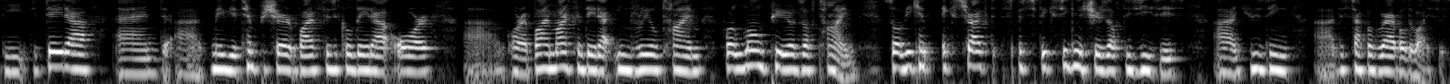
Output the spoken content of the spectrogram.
the, the data and uh, maybe a temperature, biophysical data, or uh, or a biomarker data in real time for long periods of time. So we can extract specific signatures of diseases uh, using uh, this type of wearable devices.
